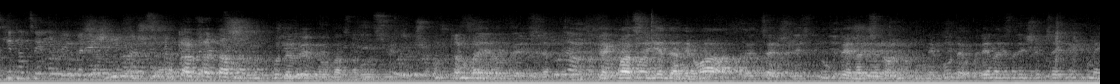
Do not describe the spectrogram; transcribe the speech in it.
Згідно цієї нової мережі, то що Ну, Там вже там буде видно у нас на освіті, що там має робитися. Так. Де класи є, де нема, це ж десь 11 не буде, 11 ще цей рік ми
